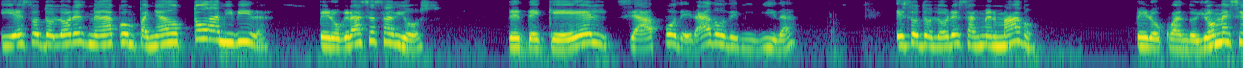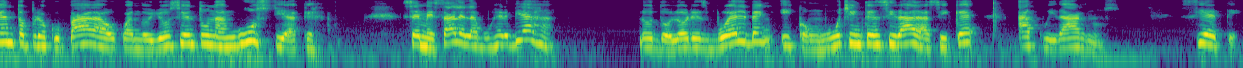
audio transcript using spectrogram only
y esos dolores me han acompañado toda mi vida. Pero gracias a Dios, desde que Él se ha apoderado de mi vida, esos dolores han mermado. Pero cuando yo me siento preocupada o cuando yo siento una angustia que se me sale la mujer vieja, los dolores vuelven y con mucha intensidad. Así que a cuidarnos. Siete,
